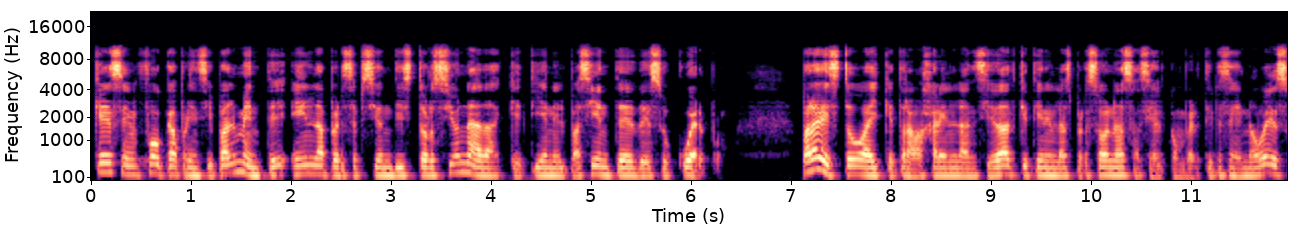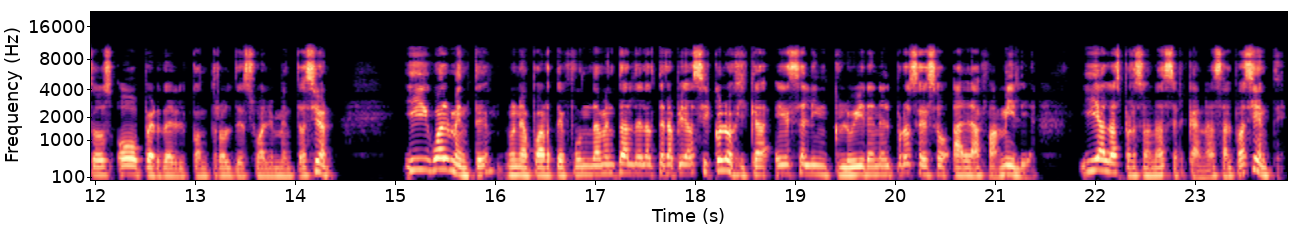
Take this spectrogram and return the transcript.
que se enfoca principalmente en la percepción distorsionada que tiene el paciente de su cuerpo. Para esto hay que trabajar en la ansiedad que tienen las personas hacia el convertirse en obesos o perder el control de su alimentación. Igualmente, una parte fundamental de la terapia psicológica es el incluir en el proceso a la familia y a las personas cercanas al paciente,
